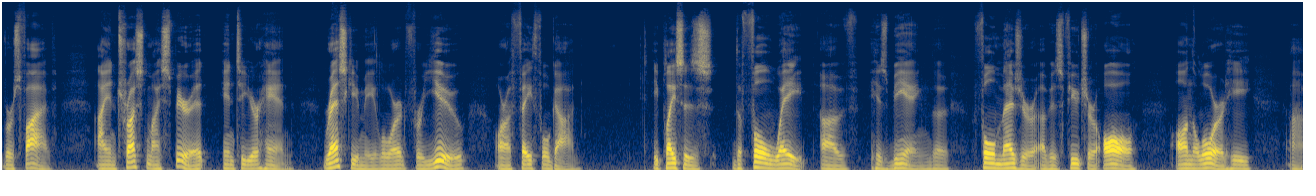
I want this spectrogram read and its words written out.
Verse 5 I entrust my spirit into your hand. Rescue me, Lord, for you are a faithful God. He places the full weight of his being, the full measure of his future all on the Lord. He uh,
